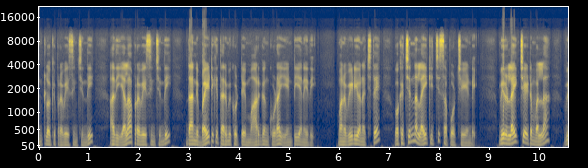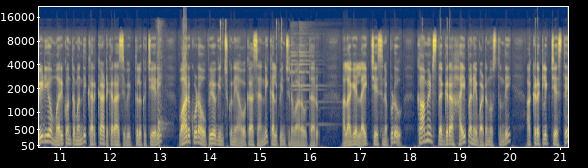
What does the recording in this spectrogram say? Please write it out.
ఇంట్లోకి ప్రవేశించింది? అది ఎలా ప్రవేశించింది? దాన్ని బయటికి తరిమికొట్టే మార్గం కూడా ఏంటి అనేది. మన వీడియో నచ్చితే ఒక చిన్న లైక్ ఇచ్చి సపోర్ట్ చేయండి. మీరు లైక్ చేయటం వల్ల వీడియో మరికొంతమంది కర్కాటక రాశి వ్యక్తులకు చేరి వారు కూడా ఉపయోగించుకునే అవకాశాన్ని కల్పించినవారవుతారు అలాగే లైక్ చేసినప్పుడు కామెంట్స్ దగ్గర హైప్ అనే బటన్ వస్తుంది. అక్కడ క్లిక్ చేస్తే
